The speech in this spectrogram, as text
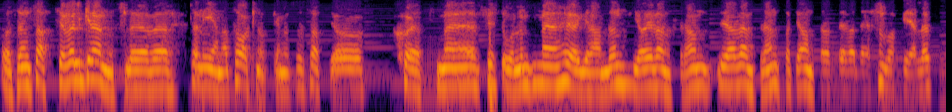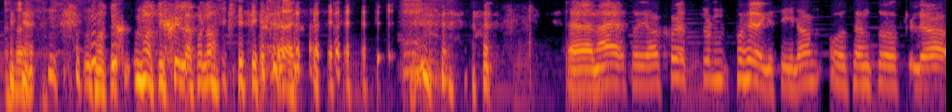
Och sen satt jag väl gränsle över den ena taknocken och så satt jag och sköt med pistolen med högerhanden. Jag är vänsterhand, jag är vänsterhänt så att jag antar att det var det som var felet. måste, måste skylla på något. Eh, nej, så jag sköt från, på högersidan och sen så skulle jag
